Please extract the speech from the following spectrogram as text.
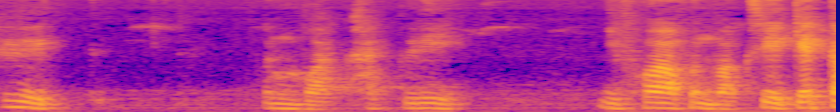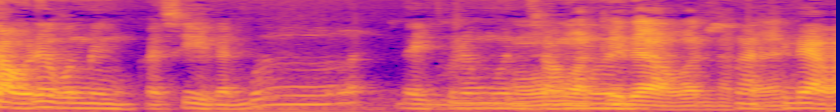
คือคนบอกคักไปดิอีพ่อคนบอกซื้อเก็ตเก่าได้อวันหนึ่งก็ซื้อกันเบิดได้คนละหมื่นโอ้สองงหวดมื่น ที่แล้ววันนั้นงวดไปที่แล้ว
